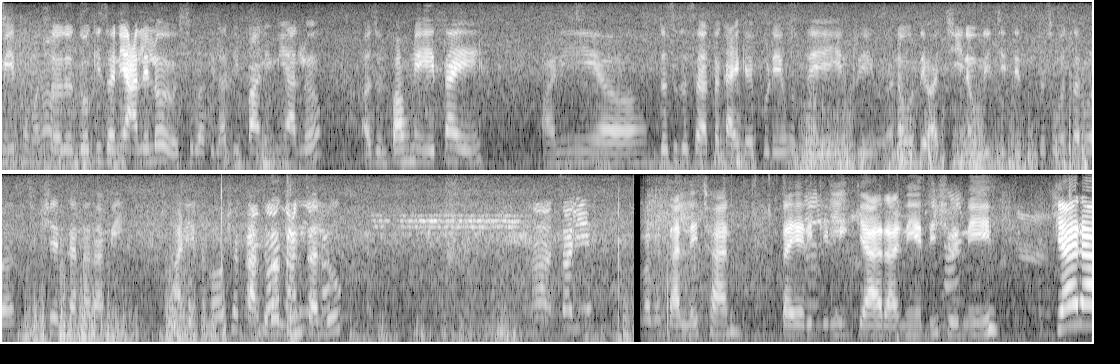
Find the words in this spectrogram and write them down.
मी इथं मस्त दोघी जणी आलेलो सुरुवातीला दीपा आणि मी आलो. अजून पाहुणे येत आहे. आणि अं, जसं जसं आता काय काय पुढे होते एंट्री नवरदेवाची नवरीची ते तुमच्यासोबत सर्व शेअर करणार आम्ही. आणि इथं पाहू शकता आमच्या दोघींचा लुक. बघा चाललंय छान. तयारी केली क्यारा आणि दिशूनी क्यारा!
